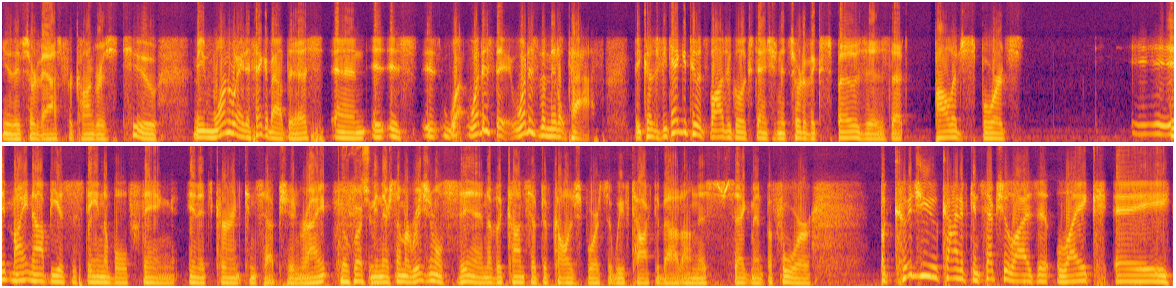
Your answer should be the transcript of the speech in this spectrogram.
you know they've sort of asked for Congress to. I mean, one way to think about this and is is what what is the what is the middle path? Because if you take it to its logical extension, it sort of exposes that college sports it might not be a sustainable thing in its current conception, right? No question. I mean, there's some original sin of the concept of college sports that we've talked about on this segment before. But could you kind of conceptualize it like a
